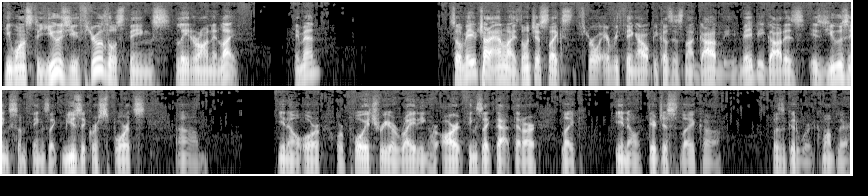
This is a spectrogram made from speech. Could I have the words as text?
He wants to use you through those things later on in life. Amen. So maybe try to analyze. Don't just like throw everything out because it's not godly. Maybe God is is using some things like music or sports, um, you know, or or poetry or writing or art, things like that that are like, you know, they're just like, uh, what's a good word? Come on, Blair.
